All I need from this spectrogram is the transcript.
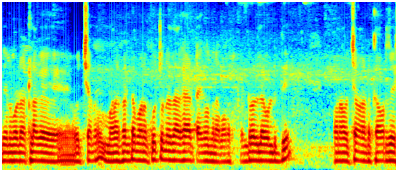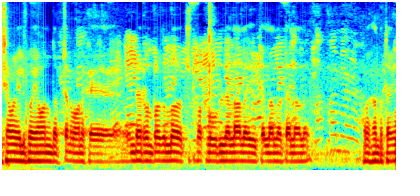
నేను కూడా అట్లాగే వచ్చాను. మనకంటే మనం కూర్చునే దాకా టైం ఉంది మనకు. రెండు రోజులే ఉండిద్ది. మనం వచ్చాం అక్కడ కవర్ చేసాము వెళ్ళిపోయామని తప్పితే మనకి ఉండే రెండు రోజుల్లో చుట్టుపక్కల ఊళ్ళు వెళ్ళాలి ఇటు వెళ్ళాలి అటు వెళ్ళాలి. మనకు అంత టైం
